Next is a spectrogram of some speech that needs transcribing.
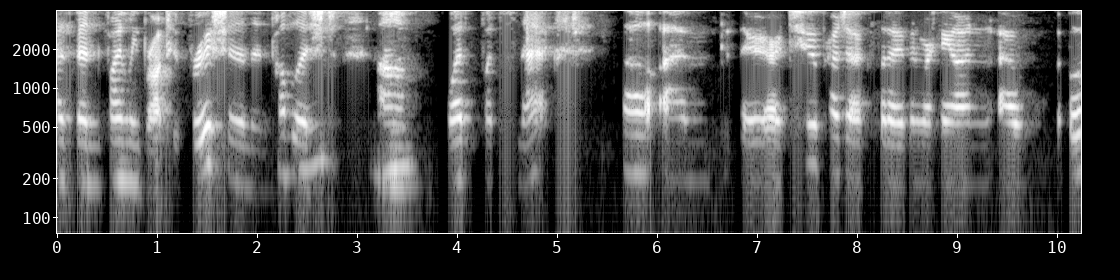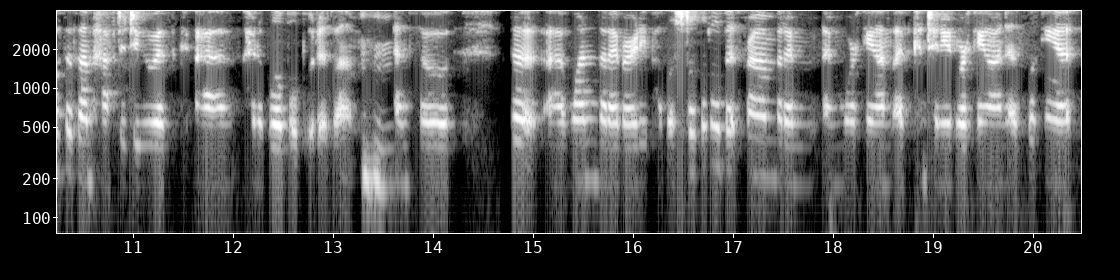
has been finally brought to fruition and published, mm-hmm. um, what what's next? Well, um, there are two projects that I've been working on. Uh, both of them have to do with uh, kind of global Buddhism. Mm-hmm. And so the uh, one that I've already published a little bit from, but I'm, I'm working on, I've continued working on, is looking at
